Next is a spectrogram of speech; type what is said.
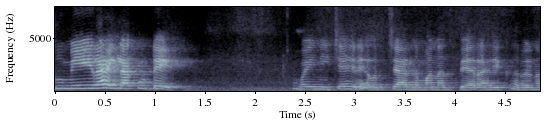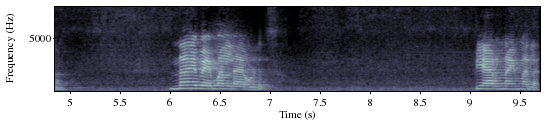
तुम्ही राहिला कुठे? वहिनी चेहऱ्यावर चांद मनात प्यार आहे खरं ना. नाही बाई मला नाही आवडत. प्यार नाही मला.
